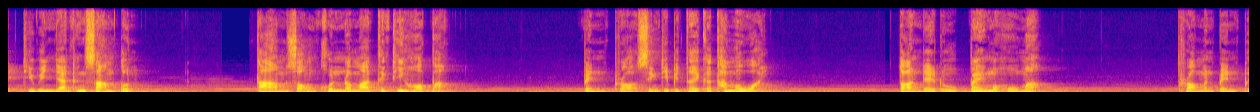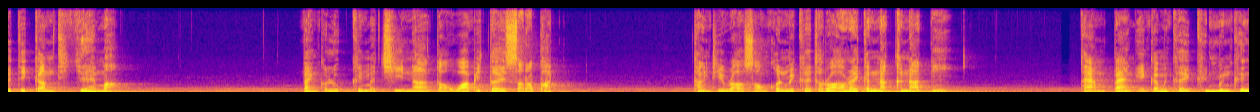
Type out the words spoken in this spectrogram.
ตุที่วิญญาณทั้งสามตน ตามสองคนเรามาถึงที่หอพัก เป็นเพราะสิ่งที่พีเตอร์กระทำเอาไว้ ตอนได้รู้แป้งโมโหมาก เพราะมันเป็นพฤติกรรมที่แย่มาก แป้งก็ลุกขึ้นมาชี้หน้าต่อว่าพีเตอร์สารพัด ทั้งที่เราสองคนไม่เคยทะเลาะอะไรกันหนักขนาดนี้ แถมแป้งเองก็ไม่เคยขึ้นมึงขึ้น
